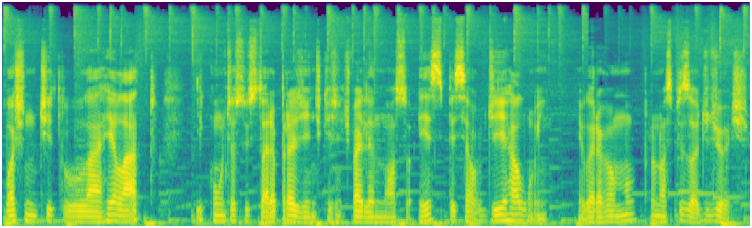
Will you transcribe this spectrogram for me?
bote no título lá relato e conte a sua história pra gente, que a gente vai ler no nosso especial de Halloween. E agora vamos para o nosso episódio de hoje.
